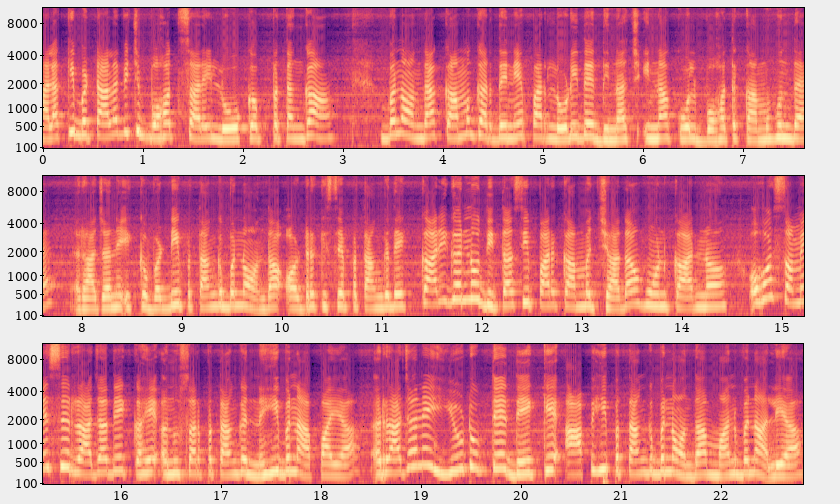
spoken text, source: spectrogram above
ਹਾਲਾਂਕਿ ਬਟਾਲਾ ਵਿੱਚ ਬਹੁਤ ਸਾਰੇ ਲੋਕ ਪਤੰਗਾਂ ਬਣਾਉਣ ਦਾ ਕੰਮ ਕਰਦੇ ਨੇ, ਪਰ ਲੋਹੜੀ ਦੇ ਦਿਨਾਂ 'ਚ ਇਹਨਾਂ ਕੋਲ ਬਹੁਤ ਕੰਮ ਹੁੰਦਾ ਹੈ। ਰਾਜਾ ਨੇ ਇੱਕ ਵੱਡੀ ਪਤੰਗ ਬਣਾਉਣ ਦਾ ਆਰਡਰ ਕਿਸੇ ਪਤੰਗ ਦੇ ਕਾਰੀਗਰ ਨੂੰ ਦਿੱਤਾ ਸੀ, ਪਰ ਕੰਮ ਜ਼ਿਆਦਾ ਹੋਣ ਕਾਰਨ ਉਹ ਸਮੇਂ ਸਿਰ ਰਾਜਾ ਦੇ ਕਹੇ ਅਨੁਸਾਰ ਪਤੰਗ ਨਹੀਂ ਬਣਾ ਪਾਇਆ। ਰਾਜਾ ਨੇ YouTube ਤੇ ਦੇਖ ਕੇ ਆਪ ਹੀ ਪਤੰਗ ਬਣਾਉਣ ਦਾ ਮਨ ਬਣਾ ਲਿਆ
